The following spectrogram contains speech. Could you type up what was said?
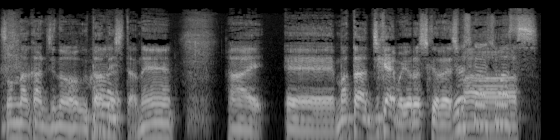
そんな感じの歌でしたね。はい。えー、また次回もよろしくお願いします。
